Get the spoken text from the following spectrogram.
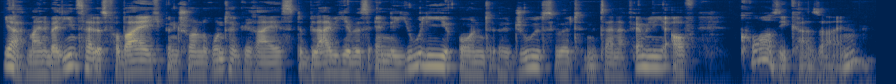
Ja, meine Berlin-Zeit ist vorbei. Ich bin schon runtergereist, bleibe hier bis Ende Juli und äh, Jules wird mit seiner Family auf Korsika sein.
